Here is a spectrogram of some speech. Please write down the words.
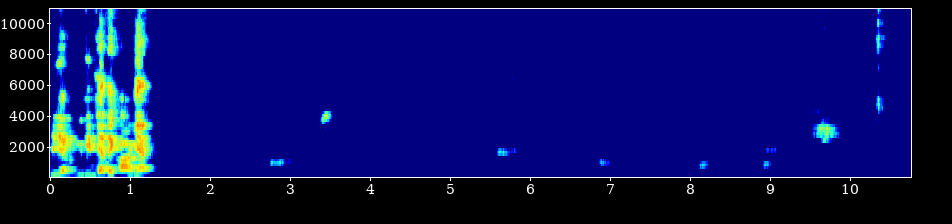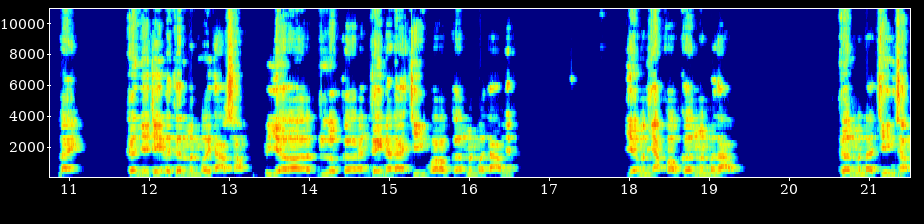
Bây giờ mình kiểm tra tài khoản nha. Đây kênh giải trí là kênh mình mới tạo xong. Bây giờ lượt ờ, đăng ký nó đã chuyển vào kênh mình mới tạo nha. Giờ mình nhập vào kênh mình mới tạo. Kênh mình đã chuyển xong.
